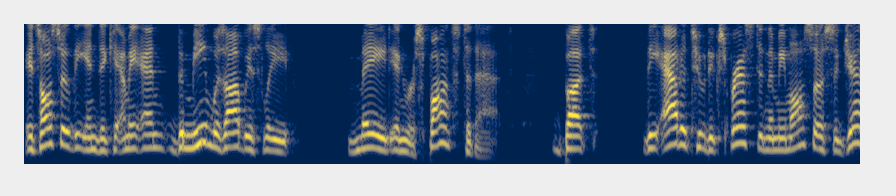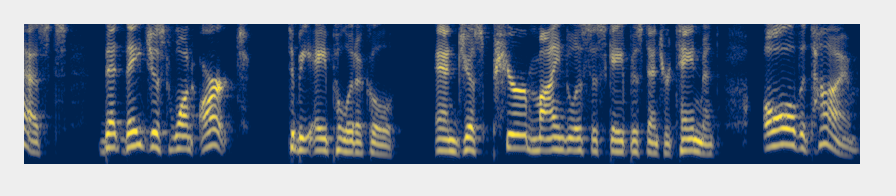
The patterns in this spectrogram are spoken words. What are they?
It's also the indicate. I mean, and the meme was obviously made in response to that, but the attitude expressed in the meme also suggests that they just want art to be apolitical and just pure mindless escapist entertainment all the time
